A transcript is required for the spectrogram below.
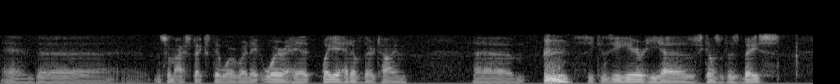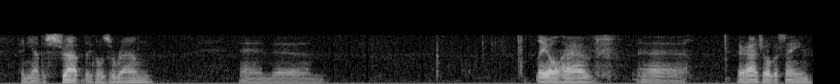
and uh, some aspects they were way, way ahead, way ahead of their time. Um, so you can see here he has comes with his base, and you have a strap that goes around, and um, they all have uh, their hats all the same.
